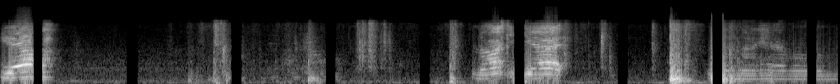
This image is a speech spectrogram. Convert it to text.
Yeah. Not yet. And I have um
